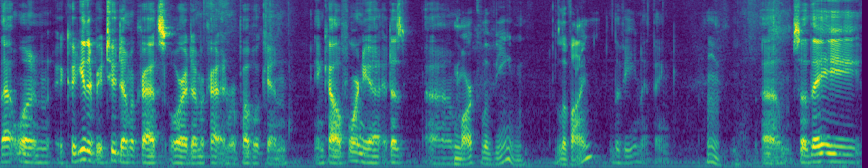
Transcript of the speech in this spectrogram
that one, it could either be two Democrats or a Democrat and Republican. In California, it does. Um, Marc Levine. Levine? Levine, I think. Hmm. Um, so they,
